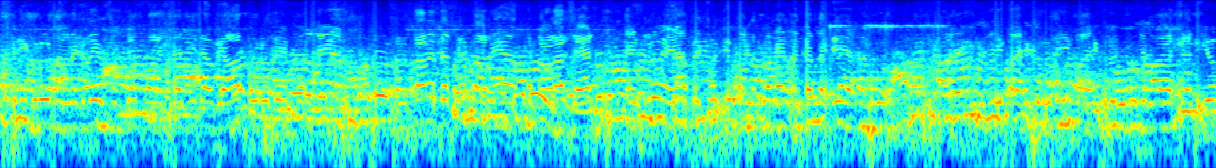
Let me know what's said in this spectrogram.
ਸ੍ਰੀ ਗੁਰੂ ਨਾਨਕ ਦੇਵ ਸੱਚੇ ਪਾਤਸ਼ਾਹ ਜੀ ਦਾ ਵਿਆਹ ਪੁਰਬ ਦੇ ਪਹੁੰਚੇ ਆ, ਸੰਗਤਾਂ ਦੇ ਦਰਸ਼ਨ ਕਰ ਰਹੇ ਆ ਬਟਾਲਾ ਸ਼ਹਿਰ ਐਂਟਰ ਹੋਏ ਆ, ਵੇਖੋ ਜੀ ਬੰਨ ਸੋਨੇ ਲੰਗਰ ਲੱਗੇ ਆ। ਵਾਹਿਗੁਰੂ ਜੀ ਵਾਹਿਗੁਰੂ ਜੀ ਵਾਹਿਗੁਰੂ ਜੀ ਪਾਤਸ਼ਾਹ ਜੀਓ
